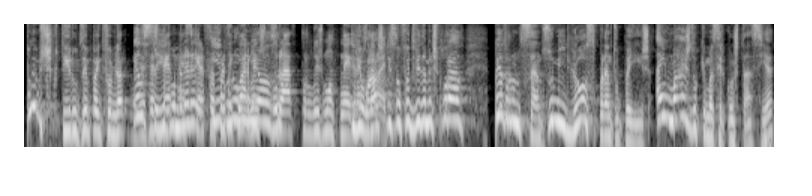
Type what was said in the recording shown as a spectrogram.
Podemos discutir o desempenho que foi melhor. Ele Esse saiu de uma maneira sequer foi particularmente explorado por Luís Montenegro E eu acho que noite. isso não foi devidamente explorado. Pedro Nuno Santos humilhou-se perante o país em mais do que uma circunstância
